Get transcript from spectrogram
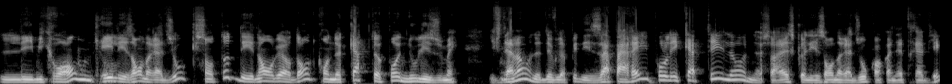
les micro-ondes et les ondes radio, qui sont toutes des longueurs d'onde qu'on ne capte pas, nous, les humains. Évidemment, on a développé des appareils pour les capter, là, ne serait-ce que les ondes radio qu'on connaît très bien.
